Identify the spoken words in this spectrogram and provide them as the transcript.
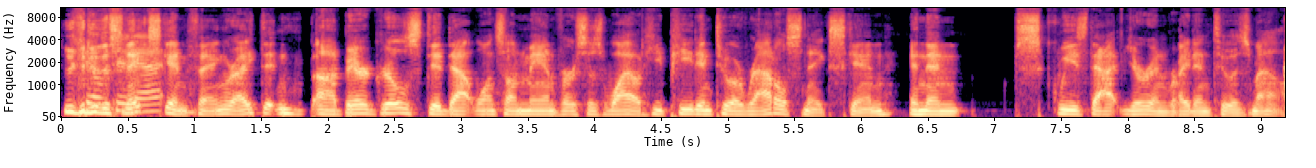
You could do the snakeskin thing, right? Didn't uh, Bear Grylls did that once on Man versus Wild? He peed into a rattlesnake skin and then squeezed that urine right into his mouth.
